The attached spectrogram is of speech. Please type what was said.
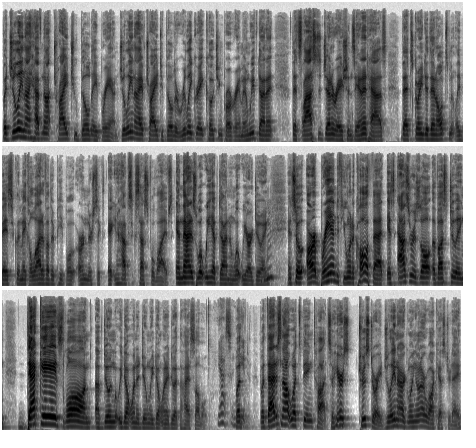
but julie and i have not tried to build a brand julie and i have tried to build a really great coaching program and we've done it that's lasted generations and it has that's going to then ultimately basically make a lot of other people earn their suc- and have successful lives and that is what we have done and what we are doing and so our brand if you want to call it that is as a result of us doing decades long of doing what we don't want to do and we don't want to do at the highest level Yes, but indeed. but that is not what's being taught. So here's true story. Julie and I are going on our walk yesterday,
